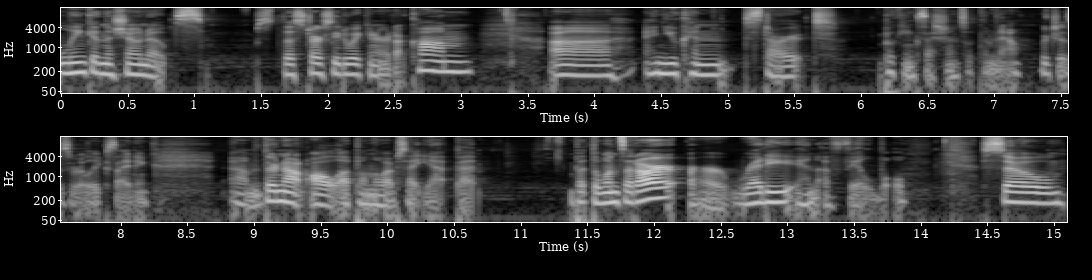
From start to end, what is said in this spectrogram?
link in the show notes the starseedawakener.com. Uh, and you can start booking sessions with them now, which is really exciting. Um, they're not all up on the website yet, but but the ones that are are ready and available. So,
